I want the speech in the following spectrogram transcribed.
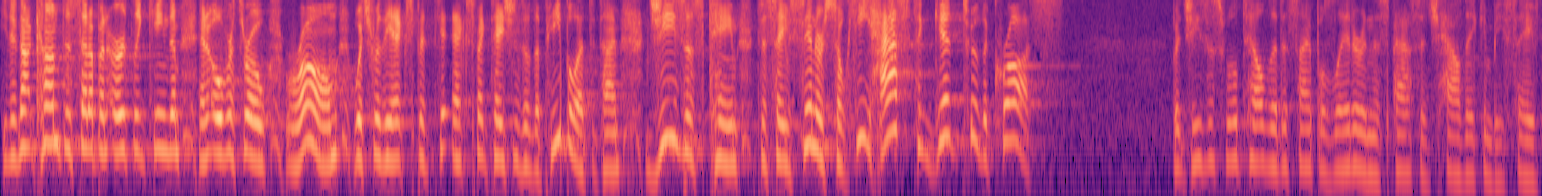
He did not come to set up an earthly kingdom and overthrow Rome, which were the expect- expectations of the people at the time. Jesus came to save sinners, so he has to get to the cross. But Jesus will tell the disciples later in this passage how they can be saved.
